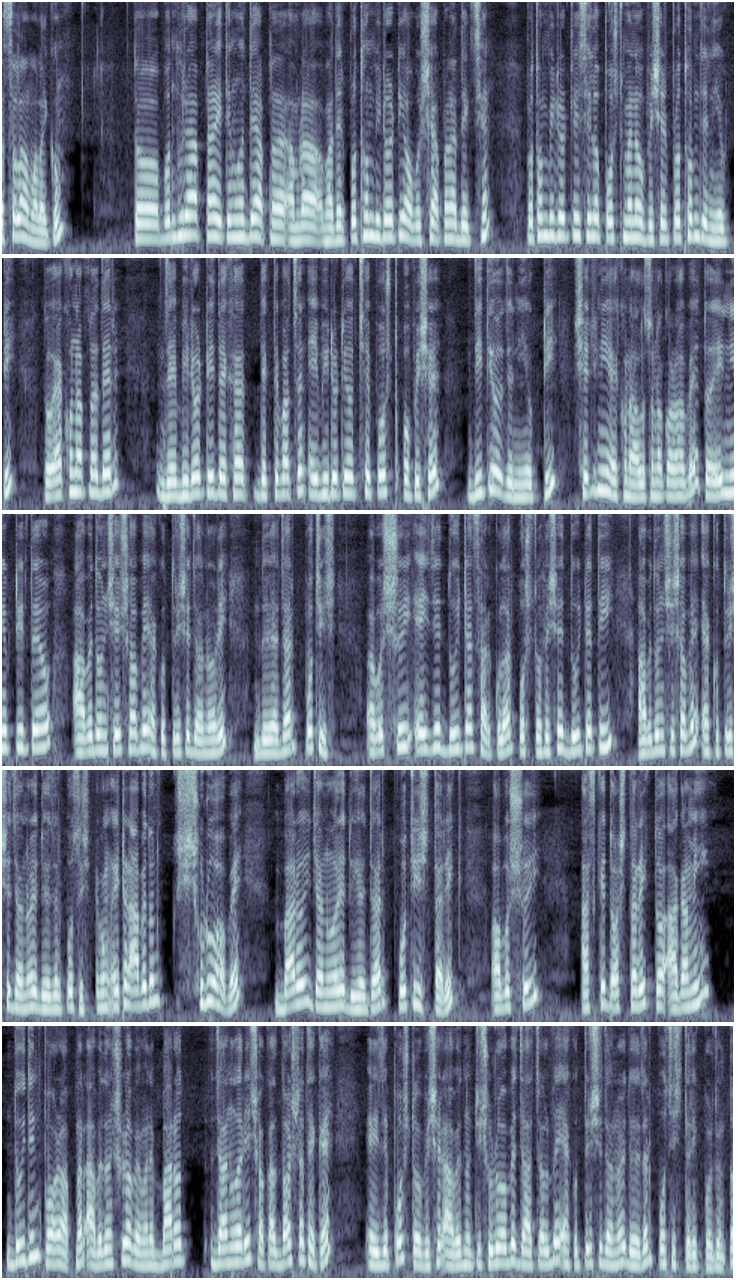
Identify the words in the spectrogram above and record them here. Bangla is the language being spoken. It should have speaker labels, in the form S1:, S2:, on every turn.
S1: আসসালামু আলাইকুম। তো বন্ধুরা, আপনারা ইতিমধ্যে আপনারা, আমরা আমাদের প্রথম ভিডিওটি অবশ্যই আপনারা দেখছেন। প্রথম ভিডিওটি ছিল পোস্টম্যান অফিসের প্রথম যে নিয়োগটি। তো এখন আপনাদের যে ভিডিওটি দেখা, দেখতে পাচ্ছেন, এই ভিডিওটি হচ্ছে পোস্ট অফিসের দ্বিতীয় যে নিয়োগটি, সেটি নিয়ে এখন আলোচনা করা হবে। তো এই নিয়োগটিতেও আবেদন শেষ হবে একত্রিশে জানুয়ারি দুই হাজার পঁচিশ। অবশ্যই এই যে দুইটা সার্কুলার পোস্ট অফিসে দুইটাতেই আবেদন শেষ হবে একত্রিশে জানুয়ারি দুই হাজার পঁচিশ এবং এটার আবেদন শুরু হবে বারোই জানুয়ারি দুই হাজার পঁচিশ তারিখ। অবশ্যই আজকে দশ তারিখ, তো আগামী দুই দিন পর আপনার আবেদন শুরু হবে। মানে বারো জানুয়ারি সকাল দশটা থেকে এই যে পোস্ট অফিসের আবেদনটি শুরু হবে, যা চলবে একত্রিশে জানুয়ারি দুই হাজার পঁচিশ তারিখ পর্যন্ত।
